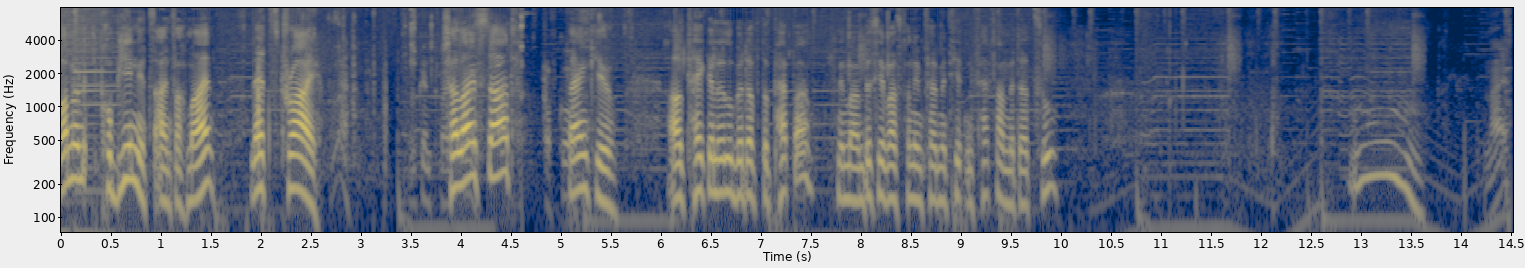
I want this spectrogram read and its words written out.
Ron und ich probieren jetzt einfach mal. Let's try. Shall I start? Of course. Thank you. I'll take a little bit of the pepper. Ich nehme mal ein bisschen was von dem fermentierten Pfeffer mit dazu. Nice.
